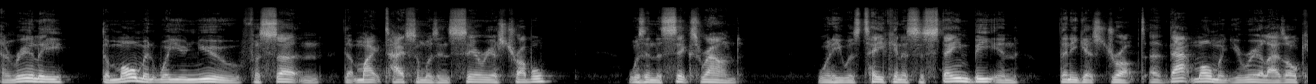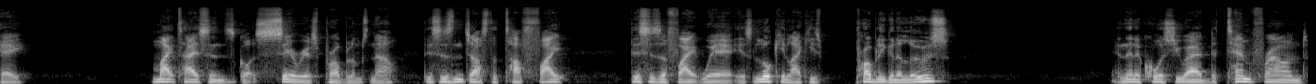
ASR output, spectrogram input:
And really, the moment where you knew for certain that Mike Tyson was in serious trouble was in the sixth round when he was taking a sustained beating, then he gets dropped. At that moment, you realize, okay, Mike Tyson's got serious problems now. This isn't just a tough fight. This is a fight where it's looking like he's probably going to lose. And then, of course, you add the 10th round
